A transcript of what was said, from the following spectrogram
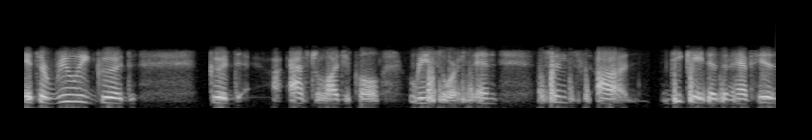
It's a really good, good astrological resource. And since uh, DK doesn't have his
